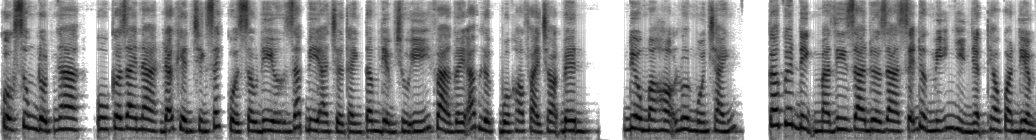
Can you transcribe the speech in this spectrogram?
cuộc xung đột Nga-Ukraine đã khiến chính sách của Saudi Arabia trở thành tâm điểm chú ý và gây áp lực buộc họ phải chọn bên. Điều mà họ luôn muốn tránh. Các quyết định mà Giza đưa ra sẽ được Mỹ nhìn nhận theo quan điểm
